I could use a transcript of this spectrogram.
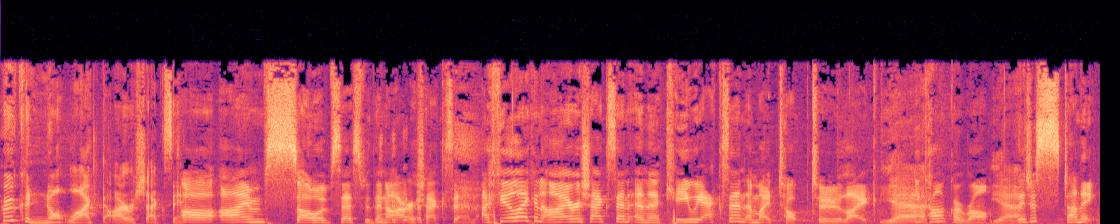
Who could not like the Irish accent? Oh, I'm so obsessed with an Irish accent. I feel like an Irish accent and a Kiwi accent are my top two. Like, Yeah. you can't go wrong. Yeah. they're just stunning,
